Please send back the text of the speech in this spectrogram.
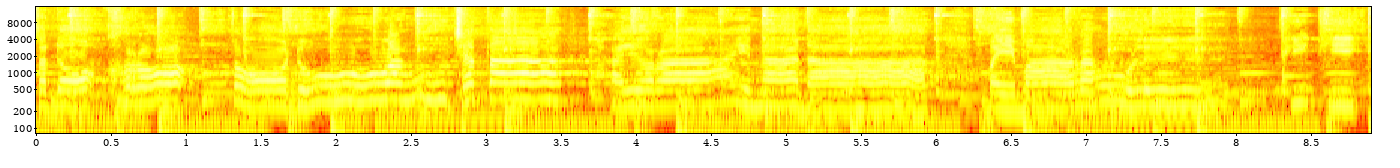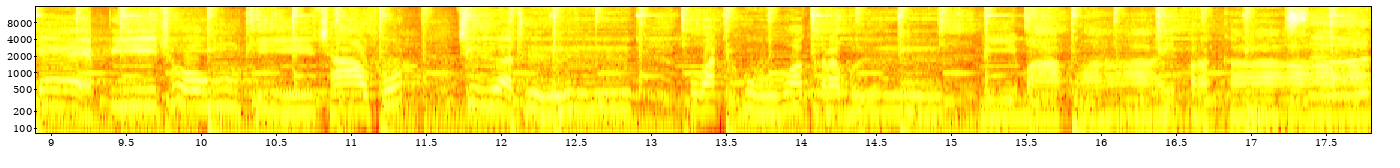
สะดอกเคราะห์ต่อดวงชะตาภัยร้ายนานา ไม่มาเราลือ พิธีแก้ปีชงที่ชาวพุทธเชื่อถือ วัดหัวกระบือ มีมากมายประการ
